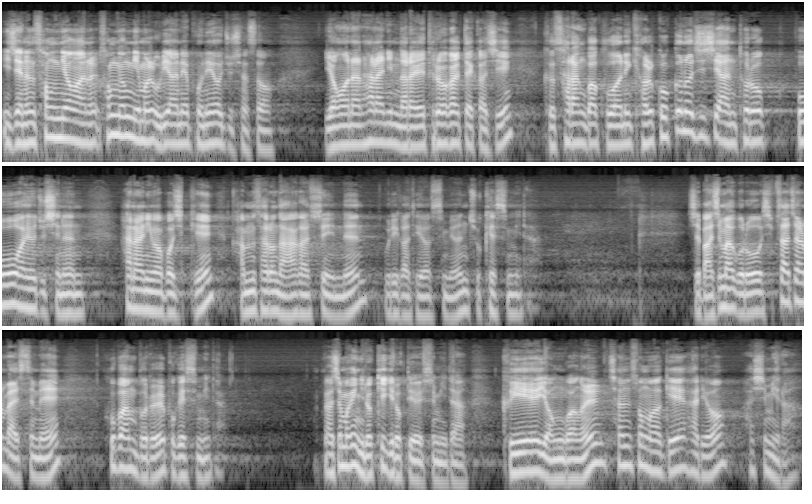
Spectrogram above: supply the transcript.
이제는 성령 성령님을 우리 안에 보내어 주셔서 영원한 하나님 나라에 들어갈 때까지 그 사랑과 구원이 결코 끊어지지 않도록 보호하여 주시는 하나님 아버지께 감사로 나아갈 수 있는 우리가 되었으면 좋겠습니다. 이제 마지막으로 14절 말씀의 후반부를 보겠습니다. 마지막엔 이렇게 기록되어 있습니다. 그의 영광을 찬송하게 하려 하심이라.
